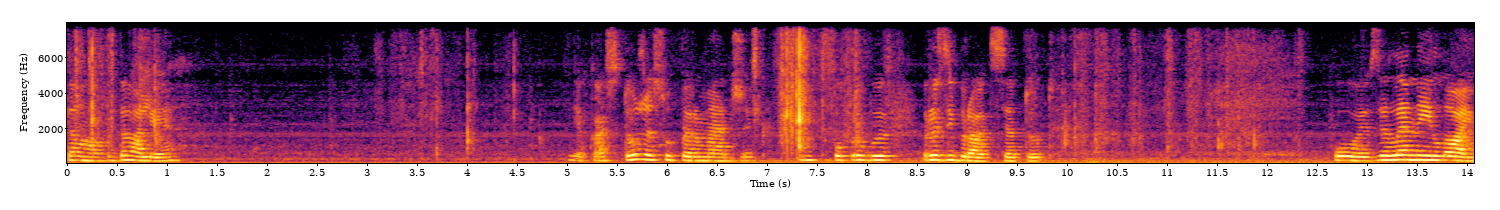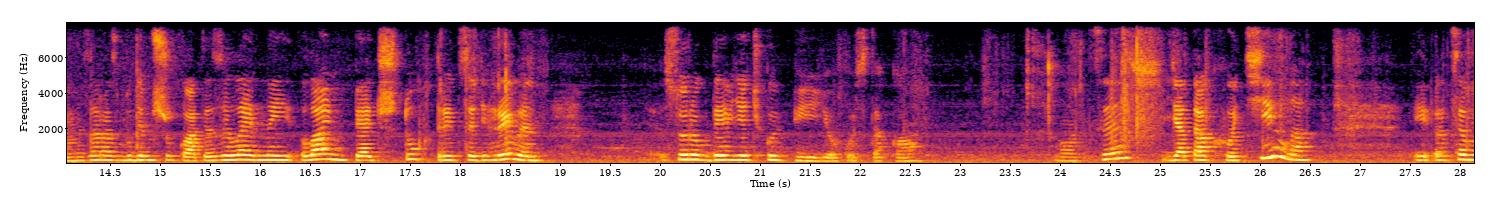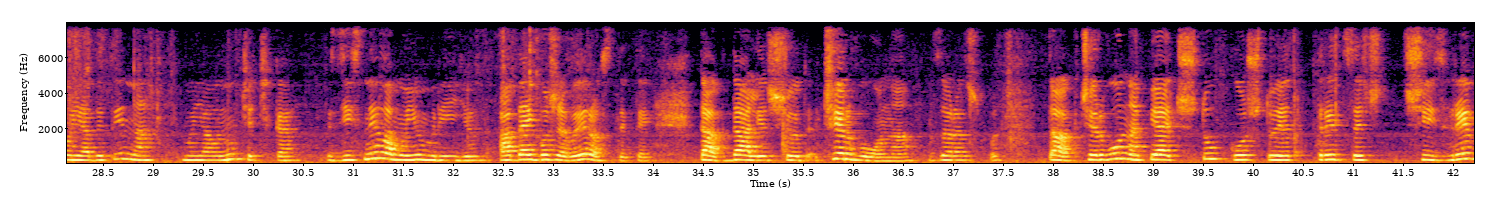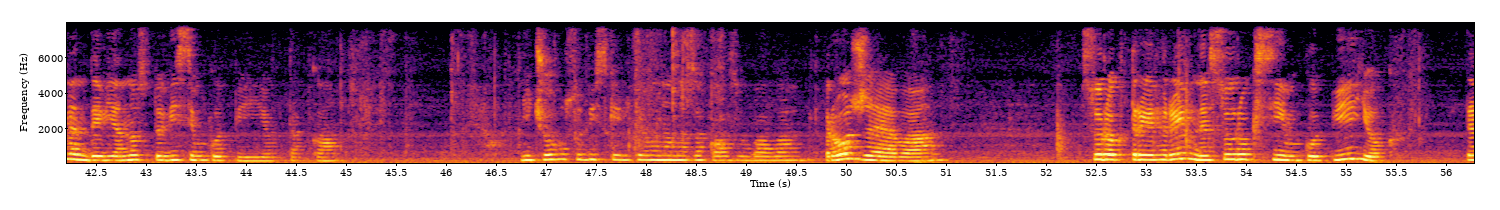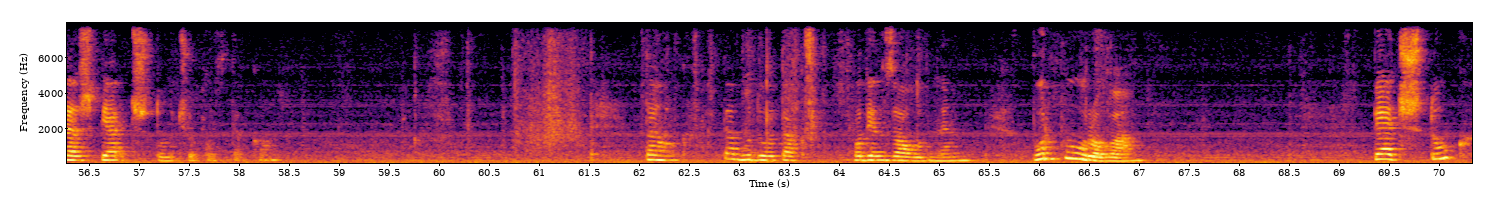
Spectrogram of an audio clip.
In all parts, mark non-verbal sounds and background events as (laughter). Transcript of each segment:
Так, далі. Якась теж Super Magic. Ну, Попробую розібратися тут. Ой, зелений лайм. Зараз будемо шукати. Зелений лайм 5 штук, 30 гривень, 49 копійок. Ось така. Оце ж я так хотіла. І оце моя дитина, моя онучечка, здійснила мою мрію. А дай Боже виростити. Так, далі що? Червона. Зараз так, червона 5 штук коштує 36 гривень 98 копійок. Така. Нічого собі, скільки вона нас заказувала. Рожева. 43 гривни 47 копійок. Теж 5 штучок ось така. Так, та буду отак один за одним. Пурпурова. 5 штук.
